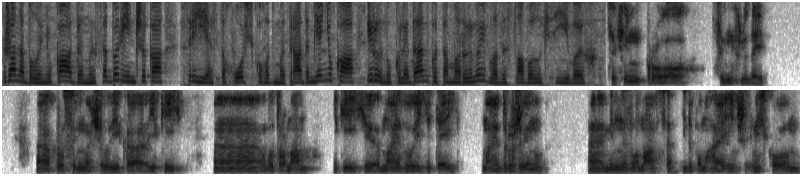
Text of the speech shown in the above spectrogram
Жана Беленюка, Дениса Берінчика, Сергія Стаховського, Дмитра Дем'янюка, Ірину Коляденко та Марину і Владиславу Олексієвих. Це фільм про сильних людей, е, про сильного чоловіка, який е, от Роман, який має двоє дітей, має дружину. Е, Він не зламався і допомагає іншим військовим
